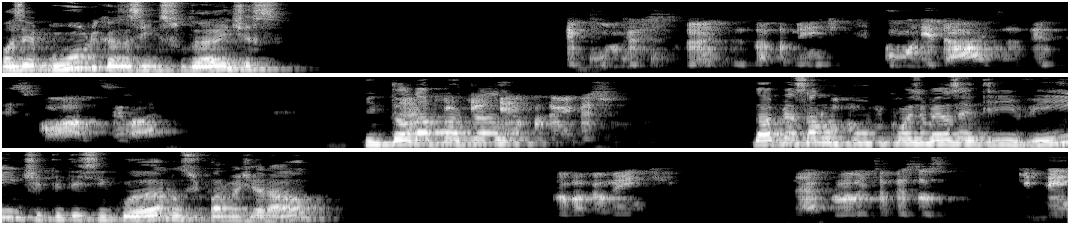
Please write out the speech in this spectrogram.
Umas repúblicas, assim, de estudantes. Repúblicas de estudantes, exatamente, comunidades, às vezes escolas, sei lá. Então né? dá pra, Quem quer fazer um investimento dá pra pensar num público mais ou menos entre 20 e 35 anos, de forma geral. provavelmente. Né? Provavelmente são pessoas que têm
